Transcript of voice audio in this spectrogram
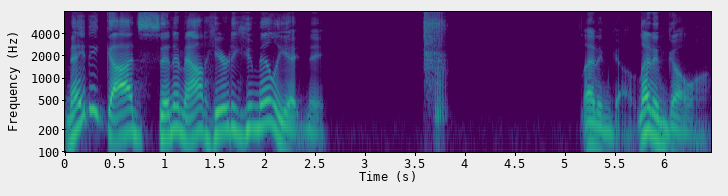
Maybe God sent him out here to humiliate me. Let him go. Let him go on.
